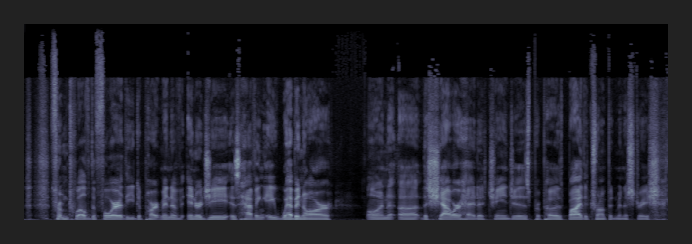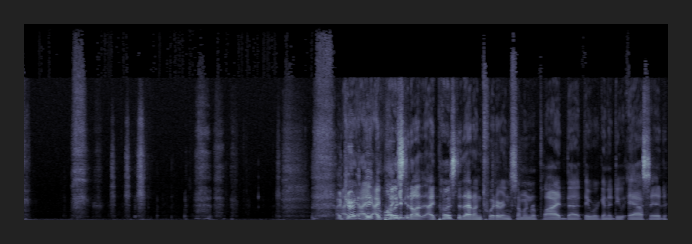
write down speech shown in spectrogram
from 12 to 4, the Department of Energy is having a webinar on uh, the showerhead changes proposed by the Trump administration. I'm trying I, to think I, I posted like an... on I posted that on Twitter, and someone replied that they were going to do acid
